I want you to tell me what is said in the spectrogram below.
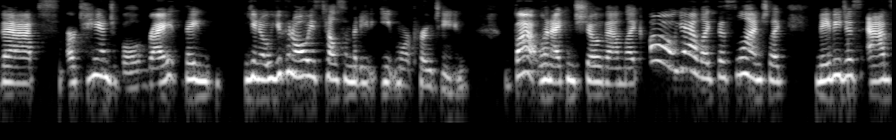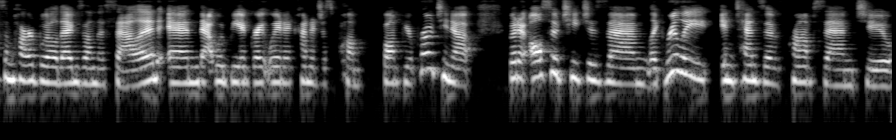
that are tangible, right? They, you know, you can always tell somebody to eat more protein. But when I can show them, like, oh, yeah, like this lunch, like maybe just add some hard boiled eggs on the salad, and that would be a great way to kind of just pump bump your protein up. But it also teaches them, like, really intensive prompts them to,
